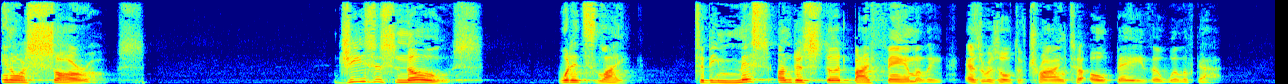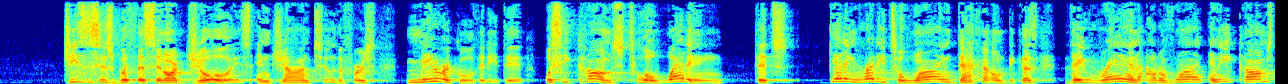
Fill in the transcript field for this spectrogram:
in our sorrows. Jesus knows what it's like to be misunderstood by family as a result of trying to obey the will of God. Jesus is with us in our joys. In John 2, the first miracle that he did was he comes to a wedding that's getting ready to wind down because they ran out of wine, and he comes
